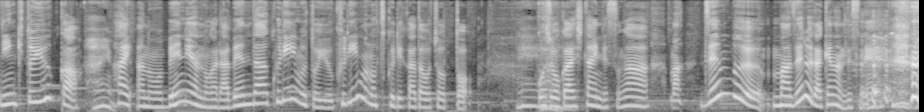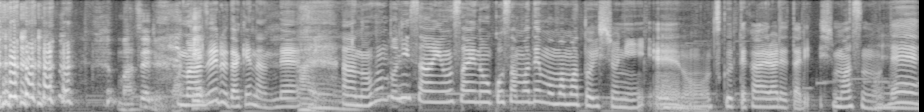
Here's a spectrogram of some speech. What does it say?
人気というかはい、はいあの便利なのがラベンダークリームというクリームの作り方をちょっとええご紹介したいんですが、まあ全部混ぜるだけなんですね。混ぜるだけ？混ぜるだけなんで、はい。ええあの本当に34歳のお子様でもママと一緒に、えーの作って帰られたりしますので、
